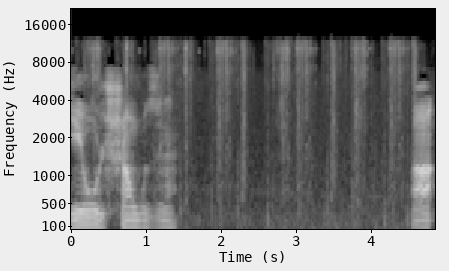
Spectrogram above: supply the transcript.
Il est chose, là? Ah.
